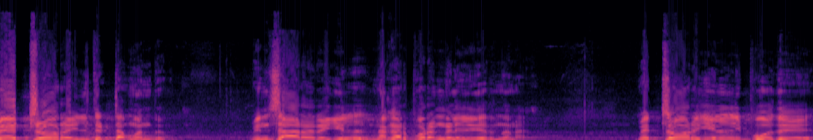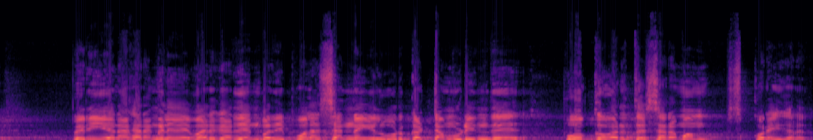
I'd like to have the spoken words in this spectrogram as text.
மெட்ரோ ரயில் திட்டம் வந்தது. மின்சார ரயில் நகர்ப்புறங்களில் இருந்தன. மெட்ரோ ரயில் இப்போது பெரிய நகரங்களிலே வருகிறது என்பதைப் போல சென்னையில் ஒரு கட்டம் முடிந்து போக்குவரத்து சிரமம் குறைகிறது.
